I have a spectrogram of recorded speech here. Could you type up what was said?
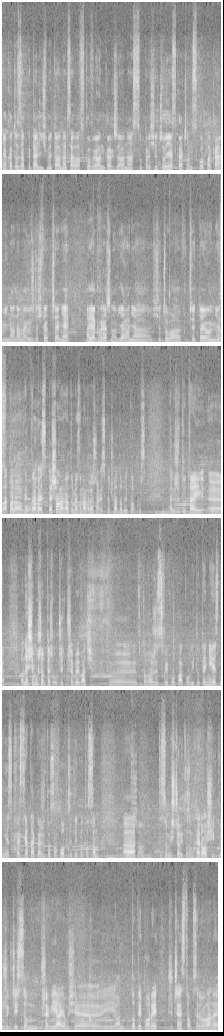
jak o to zapytaliśmy, to ona cała w skowronkach, że ona super się czuje skacząc z chłopakami, no ona ma już doświadczenie. A jak w Rasznowie Ania się czuła? Czy to ją nie Była spalało? trochę, trochę speszona, natomiast ona w Rażnowie skoczyła dobry konkurs. Także tutaj e, one się muszą też uczyć przebywać w, w towarzystwie chłopaków i tutaj nie jest, nie jest kwestia taka, że to są chłopcy, tylko to są e, Mistrzowie. To są mistrzowie, to są herosi, którzy gdzieś są, przewijają się e, i oni do tej pory, czy często obserwowane,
